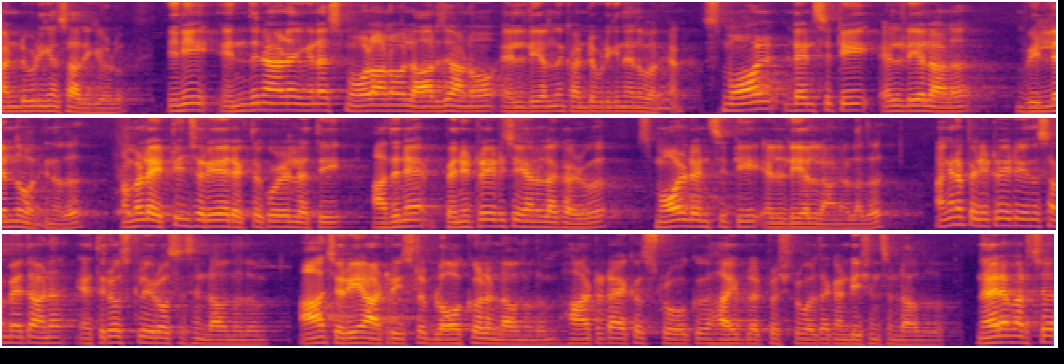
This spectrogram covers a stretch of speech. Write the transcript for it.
കണ്ടുപിടിക്കാൻ സാധിക്കുകയുള്ളൂ. ഇനി എന്തിനാണ് ഇങ്ങനെ സ്മോൾ ആണോ ലാർജ് ആണോ എൽ ഡി എൽ എന്ന് കണ്ടുപിടിക്കുന്നതെന്ന് പറയാം. Small density L D L ആണ് വില്ലെന്ന് പറയുന്നത്. നമ്മളുടെ ഏറ്റവും ചെറിയ രക്തക്കുഴലിലെത്തി. അതിനെ പെനിട്രേറ്റ് ചെയ്യാനുള്ള കഴിവ് സ്മോൾ ഡെൻസിറ്റി എൽ ഡി എല്ലാണുള്ളത് അങ്ങനെ പെനിട്രേറ്റ് ചെയ്യുന്ന സമയത്താണ് എത്തിറോസ്ക്ലിറോസിസ് ഉണ്ടാകുന്നതും ആ ചെറിയ ആർട്ടറീസിൽ ബ്ലോക്കുകൾ ഉണ്ടാകുന്നതും heart attack stroke high blood pressure പോലത്തെ കണ്ടീഷൻസ് ഉണ്ടാകുന്നതും നേരെ മറിച്ച്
